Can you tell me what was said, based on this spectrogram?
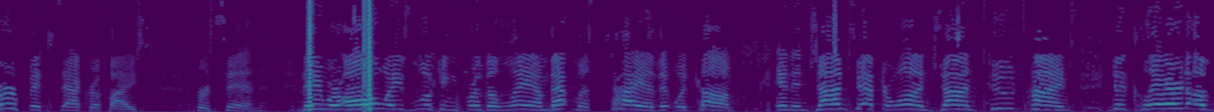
perfect sacrifice for sin. They were always looking for the Lamb, that Messiah that would come. And in John chapter 1, John two times declared of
